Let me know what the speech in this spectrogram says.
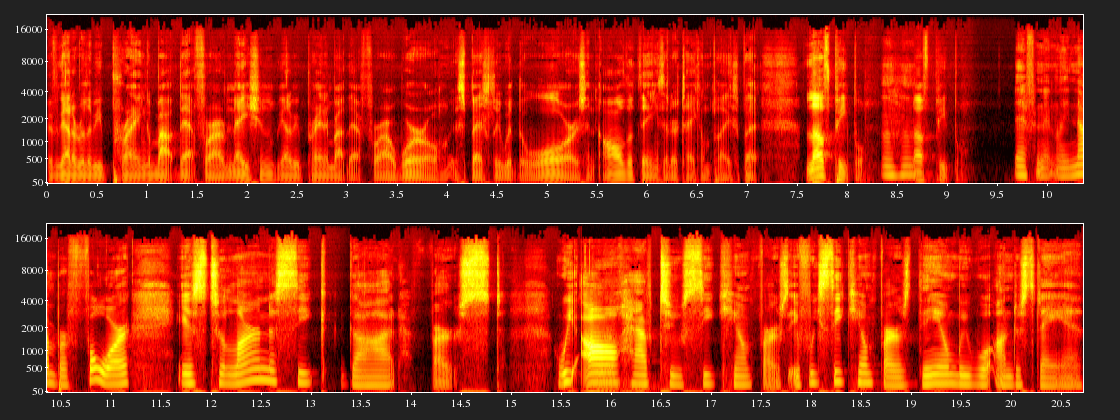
we've got to really be praying about that for our nation. We got to be praying about that for our world, especially with the wars and all the things that are taking place. But love people, mm-hmm. love people. Definitely. Number four is to learn to seek God first. We all have to seek Him first. If we seek Him first, then we will understand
